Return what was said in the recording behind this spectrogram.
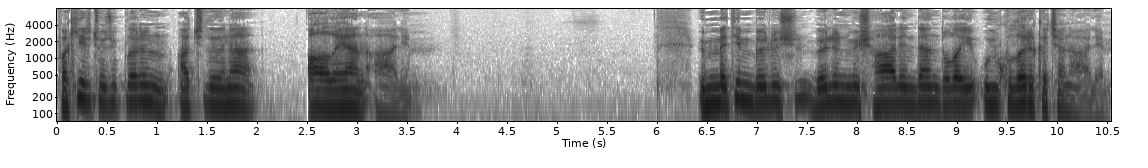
Fakir çocukların açlığına ağlayan alim. Ümmetin bölüş, bölünmüş halinden dolayı uykuları kaçan alim.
